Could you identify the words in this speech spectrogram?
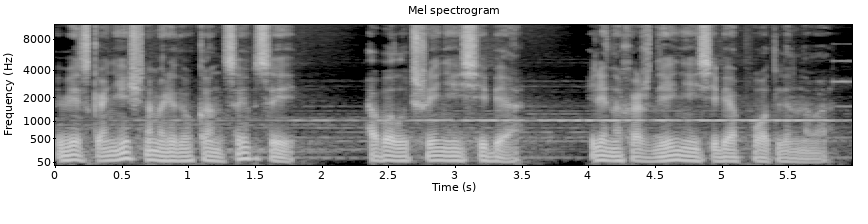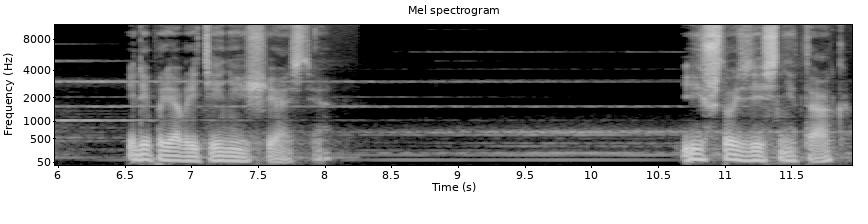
в бесконечном ряду концепций об улучшении себя или нахождении себя подлинного, или приобретении счастья. И что здесь не так?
